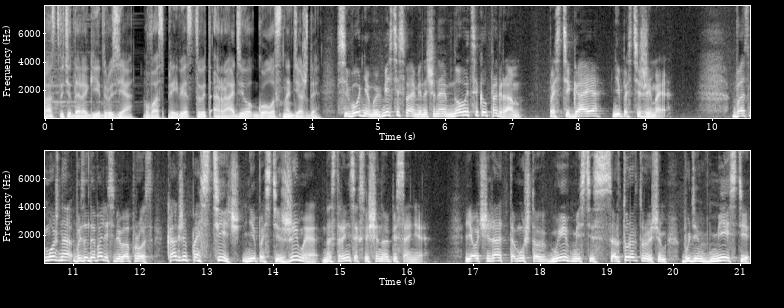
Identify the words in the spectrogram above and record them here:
Здравствуйте, дорогие друзья! Вас приветствует радио «Голос надежды». Сегодня мы вместе с вами начинаем новый цикл программ «Постигая непостижимое». Возможно, вы задавали себе вопрос, как же постичь непостижимое на страницах Священного Писания? Я очень рад тому, что мы вместе с Артуром Артуровичем будем вместе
